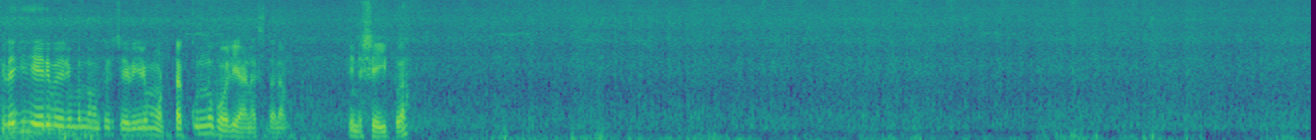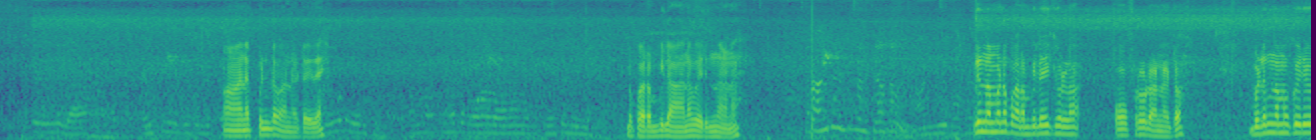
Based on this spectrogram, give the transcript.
ടോപ്പിലേക്ക് കയറി വരുമ്പോൾ നമുക്ക് ചെറിയൊരു മുട്ടക്കുന്ന് പോലെയാണ് സ്ഥലം. ഇതിന്റെ ഷേപ്പ് ആനപ്പിണ്ടമാണ് കേട്ടോ ഇതേ. പറമ്പിൽ ആന വരുന്നതാണ്. ഇത് നമ്മുടെ പറമ്പിലേക്കുള്ള ഓഫ് റോഡാണ് കേട്ടോ. ഇവിടുന്ന് നമുക്കൊരു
